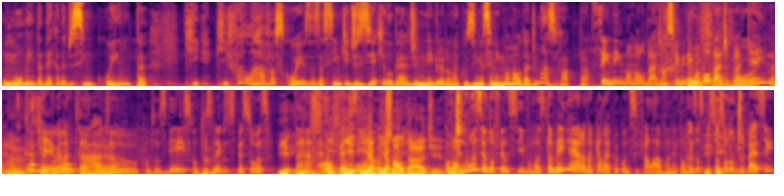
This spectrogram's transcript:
um homem da década de 50 que, que falava as coisas assim, que dizia que lugar de negro era na cozinha sem nenhuma maldade, mas vá pra. Sem nenhuma maldade, Mas, sem nenhuma maldade pra favor. quem, né? É. Porque vergonha na contra, cara. Contra, o- contra os gays, contra os negros, as pessoas. E, né? e- Era e- ofensivo. e a, e a maldade. a mal- Continua sendo ofensivo, mas também era naquela época quando se falava, né? Talvez as E- pessoas e- só não tivessem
